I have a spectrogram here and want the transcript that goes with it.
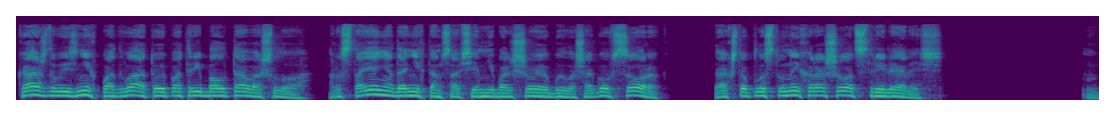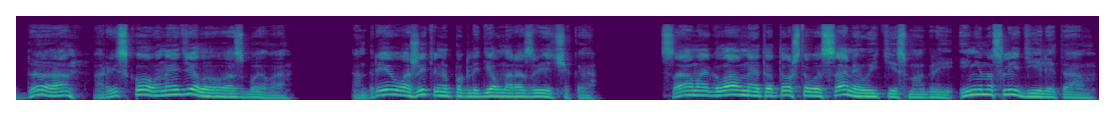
В каждого из них по два, а то и по три болта вошло. Расстояние до них там совсем небольшое было, шагов сорок, так что пластуны хорошо отстрелялись. Да, рискованное дело у вас было. Андрей уважительно поглядел на разведчика. Самое главное это то, что вы сами уйти смогли и не наследили там.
